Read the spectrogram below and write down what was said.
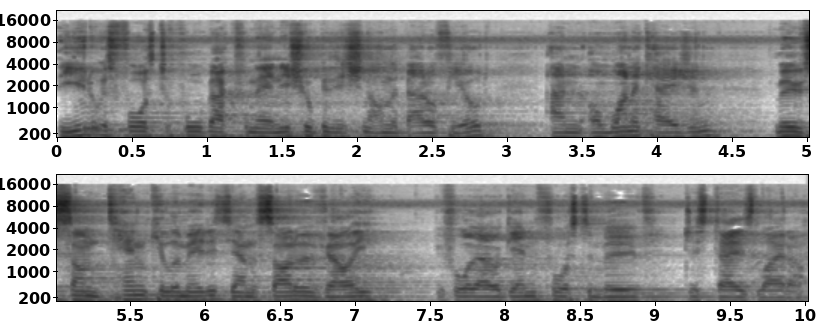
The unit was forced to pull back from their initial position on the battlefield and, on one occasion, moved some 10 kilometres down the side of a valley before they were again forced to move just days later.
